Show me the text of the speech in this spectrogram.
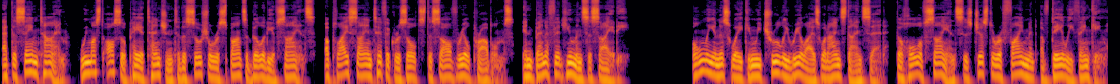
At the same time, we must also pay attention to the social responsibility of science, apply scientific results to solve real problems, and benefit human society. Only in this way can we truly realize what Einstein said the whole of science is just a refinement of daily thinking,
